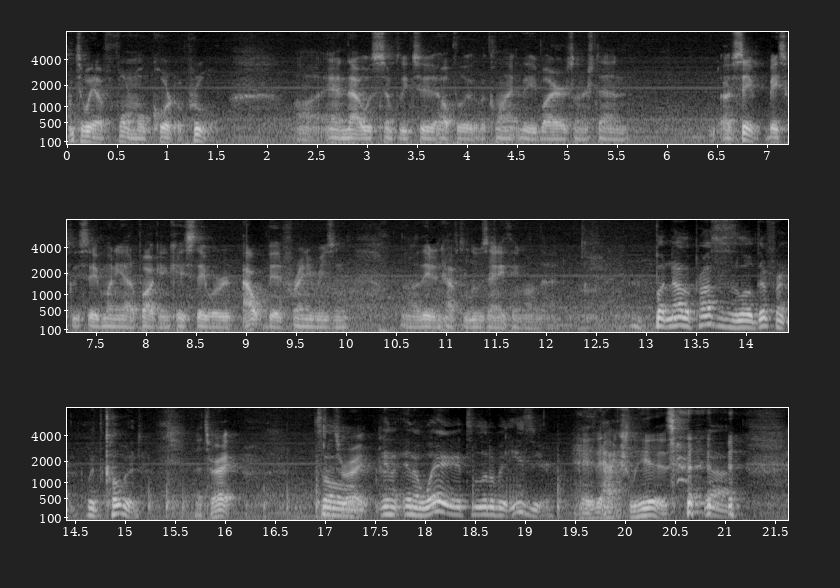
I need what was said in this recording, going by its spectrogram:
until we have formal court approval, uh, and that was simply to help the, the client, the buyers, understand. Uh, save basically save money out of pocket in case they were outbid for any reason. Uh, they didn't have to lose anything on that. But now the process is a little different with COVID. That's right. So That's right. in, in a way, it's a little bit easier. It actually is. Yeah.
